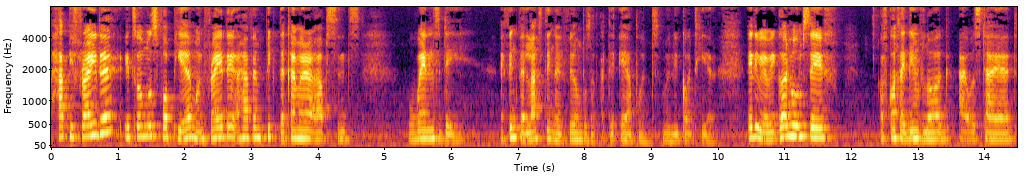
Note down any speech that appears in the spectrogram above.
Happy Friday. It's almost 4 p.m. on Friday. I haven't picked the camera up since Wednesday. I think the last thing I filmed was at the airport when we got here. Anyway, we got home safe. Of course, I didn't vlog. I was tired.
